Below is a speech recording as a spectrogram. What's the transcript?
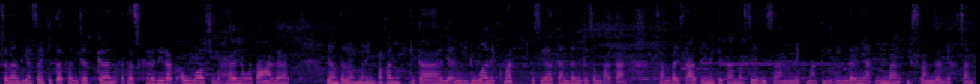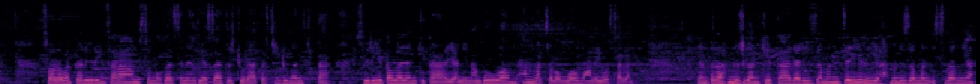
senantiasa kita panjatkan atas kehadirat Allah Subhanahu wa taala yang telah melimpahkan kita yakni dua nikmat, kesehatan dan kesempatan. Sampai saat ini kita masih bisa menikmati indahnya iman, Islam dan ihsan. Salawat dari ring salam semoga senantiasa tercurah atas junjungan kita, suri tauladan kita, yakni Nabiullah Muhammad Shallallahu Alaihi Wasallam yang telah menunjukkan kita dari zaman jahiliyah menuju zaman Islamnya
